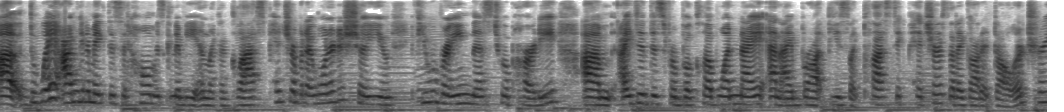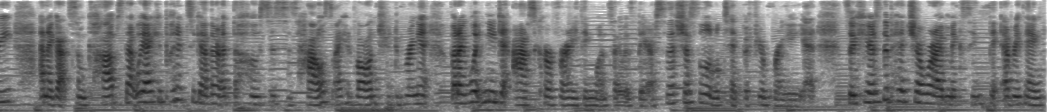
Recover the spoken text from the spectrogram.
Uh, the way I'm going to make this at home is going to be in like a glass pitcher, but I wanted to show you if you were bringing this to a party. Um, I did this for book club one night and I brought these like plastic pitchers that I got at Dollar Tree and I got some cups. That way I could put it together at the hostess's house. I had volunteered to bring it, but I wouldn't need to ask her for anything once I was there. So that's just a little tip if you're bringing it. So here's the picture where I'm mixing everything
